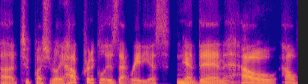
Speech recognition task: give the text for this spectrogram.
uh two questions really how critical is that radius mm. and then how how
